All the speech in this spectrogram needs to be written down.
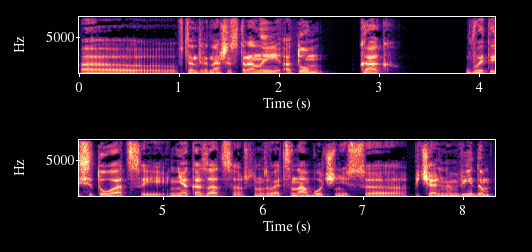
э, в центре нашей страны. О том, как в этой ситуации не оказаться, что называется, на обочине с э, печальным видом,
